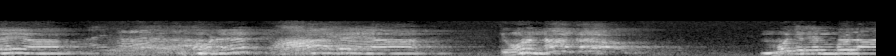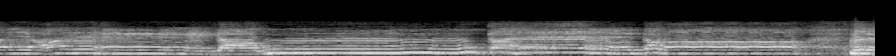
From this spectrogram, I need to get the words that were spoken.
گئے ہاں ہوں آ گئے ہاں کہ ہوں نہ کرو مجرم بلائے آئے ہیں جاؤ کا ہے گواہ پھر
